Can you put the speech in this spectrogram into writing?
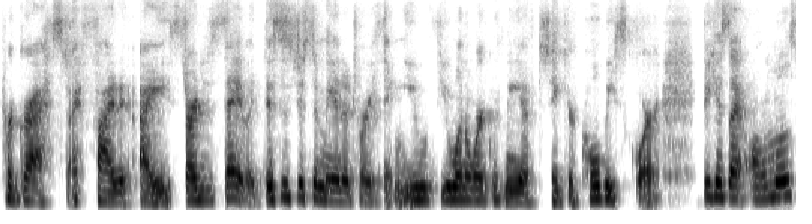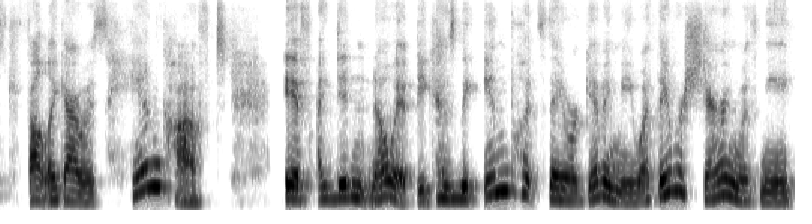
progressed, I find I started to say, like, this is just a mandatory thing. You if you want to work with me, you have to take your Kolbe score. Because I almost felt like I was handcuffed if I didn't know it because the inputs they were giving me, what they were sharing with me,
